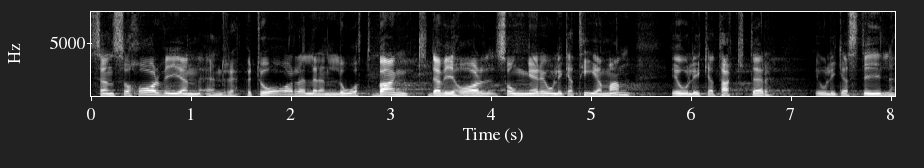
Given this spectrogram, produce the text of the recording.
Sen så har vi en, en repertoar eller en låtbank där vi har sånger i olika teman, i olika takter, i olika stil.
